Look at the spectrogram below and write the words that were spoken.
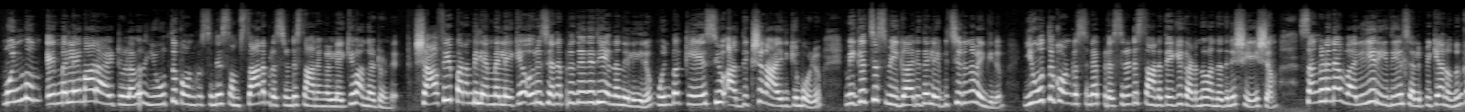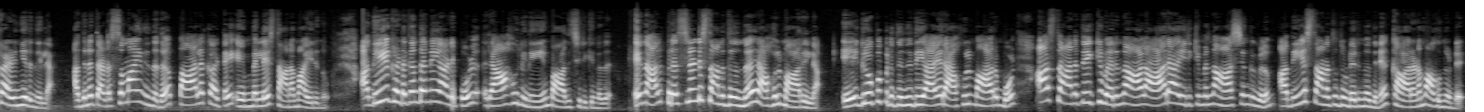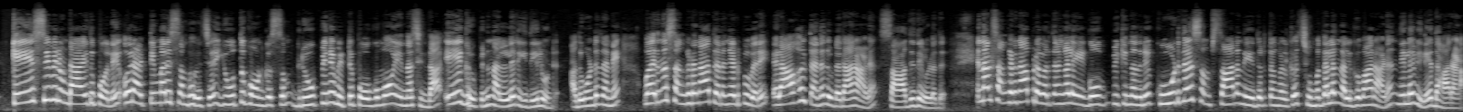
മുൻപും എം എൽ എമാരായിട്ടുള്ളവർ യൂത്ത് കോൺഗ്രസിന്റെ സംസ്ഥാന പ്രസിഡന്റ് സ്ഥാനങ്ങളിലേക്ക് വന്നിട്ടുണ്ട്. ഷാഫി പറമ്പിൽ എം എൽ എക്ക് ഒരു ജനപ്രതിനിധി എന്ന നിലയിലും മുൻപ് കെ എസ് യു അധ്യക്ഷനായിരിക്കുമ്പോഴും മികച്ച സ്വീകാര്യത ലഭിച്ചിരുന്നുവെങ്കിലും യൂത്ത് കോൺഗ്രസിന്റെ പ്രസിഡന്റ് സ്ഥാനത്തേക്ക് കടന്നു വന്നതിന് ശേഷം സംഘടന വലിയ രീതിയിൽ ചലിപ്പിക്കാനൊന്നും കഴിഞ്ഞിരുന്നില്ല. അതിന് തടസ്സമായി നിന്നത് പാലക്കാട്ടെ എം എൽ എ സ്ഥാനമായിരുന്നു. അതേ ഘടകം തന്നെയാണ് ഇപ്പോൾ രാഹുലിനെയും ബാധിച്ചിരിക്കുന്നത്. എന്നാൽ പ്രസിഡന്റ് സ്ഥാനത്ത് നിന്ന് രാഹുൽ മാറില്ല. എ ഗ്രൂപ്പ് പ്രതിനിധിയായ രാഹുൽ മാറുമ്പോൾ ആ സ്ഥാനത്തേക്ക് വരുന്ന ആൾ ആരായിരിക്കുമെന്ന ആശങ്കകളും അതേ സ്ഥാനത്ത് തുടരുന്നതിന് കാരണമാകുന്നുണ്ട്. കെ എസ് യുവിൽ ഉണ്ടായതുപോലെ ഒരു അട്ടിമറി സംഭവിച്ച് യൂത്ത് കോൺഗ്രസും ഗ്രൂപ്പിനെ വിട്ടു പോകുമോ എന്ന ചിന്ത എ ഗ്രൂപ്പിന് നല്ല രീതിയിലുണ്ട്. അതുകൊണ്ട് തന്നെ വരുന്ന സംഘടനാ തെരഞ്ഞെടുപ്പ് വരെ രാഹുൽ തന്നെ തുടരാനാണ് സാധ്യതയുള്ളത്. എന്നാൽ സംഘടനാ പ്രവർത്തനങ്ങൾ ഏകോപിപ്പിക്കുന്നതിന് കൂടുതൽ സംസ്ഥാന നേതൃത്വങ്ങൾക്ക് ചുമതല നൽകുവാനാണ് നിലവിലെ ധാരണ.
